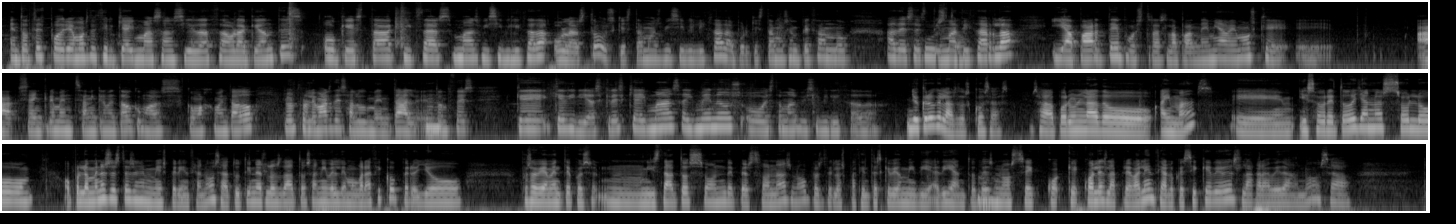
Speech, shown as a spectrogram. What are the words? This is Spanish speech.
Entonces, ¿podríamos decir que hay más ansiedad ahora que antes o que está quizás más visibilizada o las dos, que está más visibilizada porque estamos empezando a desestigmatizarla y aparte, pues tras la pandemia vemos que eh, ha- se, ha se han incrementado, como has, como has comentado, los problemas de salud mental. Entonces, ¿qué, qué dirías? ¿Crees que hay más, hay menos o está más visibilizada? Yo creo que las dos cosas. O sea, por un lado hay más eh, y sobre todo ya no es solo, o por lo menos esto es en mi experiencia, ¿no? O sea, tú tienes los datos a nivel demográfico, pero yo, pues obviamente, pues mm, mis datos son de personas, ¿no? Pues de los pacientes que veo en mi día a día. Entonces Ujú. no sé cua- qué- cuál es la prevalencia. Lo que sí que veo es la gravedad, ¿no? O sea,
